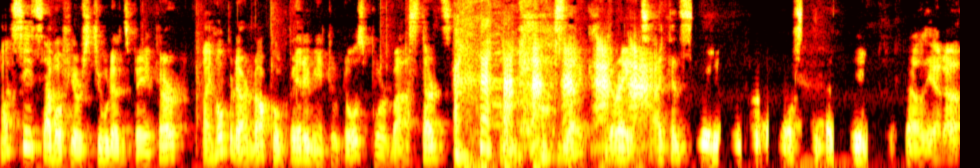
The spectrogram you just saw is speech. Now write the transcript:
I've seen some of your students' paper. I hope they're not comparing me to those poor bastards. I was like, great, I can see it in you know.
